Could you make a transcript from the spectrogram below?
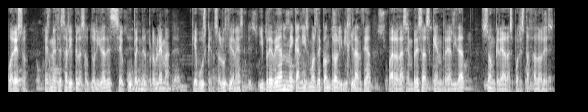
Por eso, es necesario que las autoridades se ocupen del problema, que busquen soluciones y prevean mecanismos de control y vigilancia para las que en realidad son creadas por estafadores.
